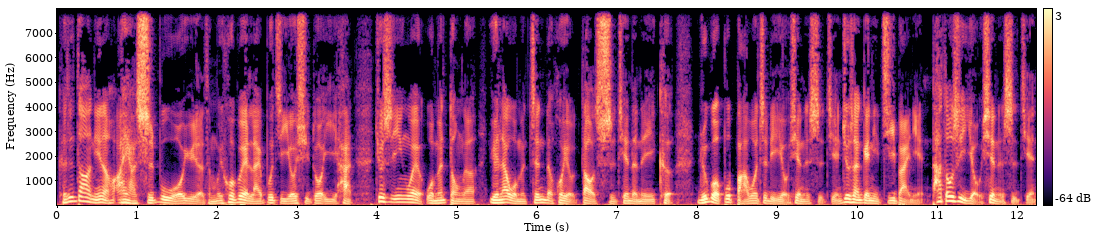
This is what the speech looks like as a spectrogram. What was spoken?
可是到了年老后，哎呀，时不我与了，怎么会不会来不及？有许多遗憾，就是因为我们懂了，原来我们真的会有到时间的那一刻。如果不把握这里有限的时间，就算给你几百年，它都是有限的时间。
